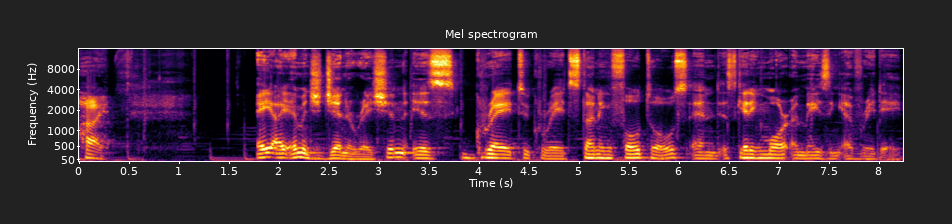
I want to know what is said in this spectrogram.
Hi. AI image generation is great to create stunning photos and is getting more amazing every day.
